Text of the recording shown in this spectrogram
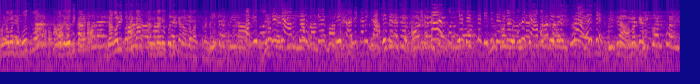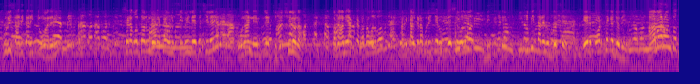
ধর্ণামঞ্চে বসবো। আমাদের অধিকার, নাগরিক অধিকার, সাংবিধানিক অধিকার আমরা বাস্তবায়ন আপনি বলছেন যে আপনার পুলিশ আধিকারিক লাঠি মেরেছে। সেটা দেখতে ডিসি সেন্ট্রাল বলেছে। আপত্তি বলে শোনা হয়েছে না আমাকে পুলিশ আধিকারিক কেউ মারেনি। সেটা বলতে পারুন এটাকে উনি সিভিল ড্রেসে ছিলেন ওনার নেম প্লেট কিছু ছিল না। তবে আমি একটা কথা বলব আমি ক্যালকাটা পুলিশের উদ্দেশ্যে বলব সিপি স্যারের উদ্দেশ্যে এরপর থেকে যদি আমার অন্তত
